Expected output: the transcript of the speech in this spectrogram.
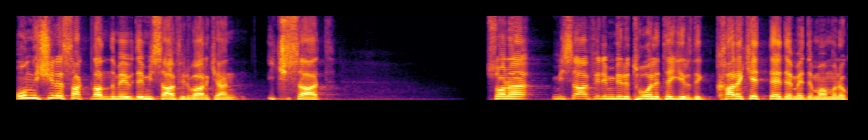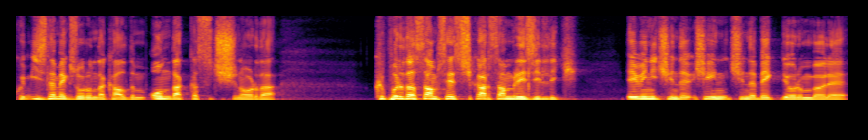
Onun içine saklandım evde misafir varken. iki saat. Sonra misafirin biri tuvalete girdi. Hareket de edemedim amına koyayım. İzlemek zorunda kaldım. 10 dakika sıçışın orada. Kıpırdasam ses çıkarsam rezillik. Evin içinde şeyin içinde bekliyorum böyle.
